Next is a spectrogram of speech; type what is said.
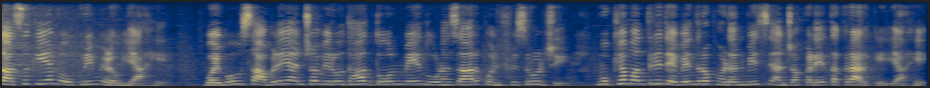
शासकीय नोकरी मिळवली आहे. वैभव साबळे यांच्या विरोधात दोन मे दोन हजार पंचवीस रोजी मुख्यमंत्री देवेंद्र फडणवीस यांच्याकडे तक्रार केली आहे.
